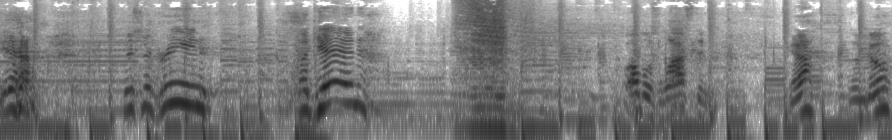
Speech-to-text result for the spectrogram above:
Yeah. Mr. Green, again. Almost lost him. Yeah, let him go.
